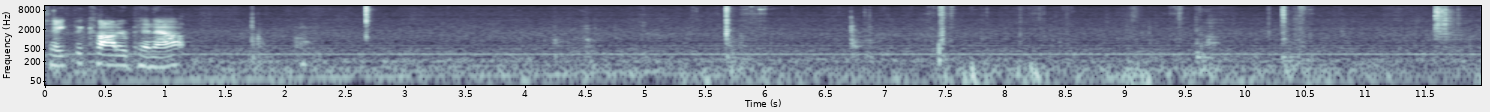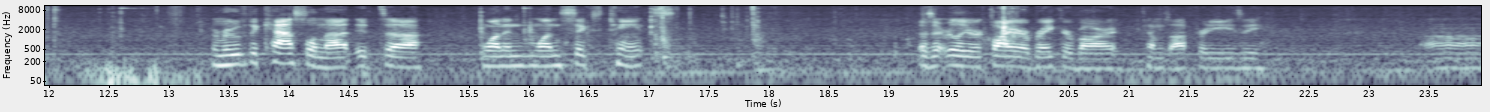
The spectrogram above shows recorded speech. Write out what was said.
take the cotter pin out. Remove the castle nut. It's uh, one and one sixteenths. Doesn't really require a breaker bar. It comes off pretty easy. Uh,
